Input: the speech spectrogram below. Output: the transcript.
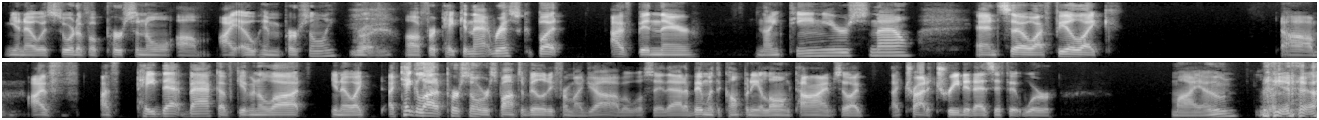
you know, as sort of a personal um I owe him personally Right. uh, for taking that risk. But I've been there 19 years now, and so I feel like um, I've I've paid that back. I've given a lot. You know, I I take a lot of personal responsibility for my job. I will say that I've been with the company a long time, so I I try to treat it as if it were my own. You know,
